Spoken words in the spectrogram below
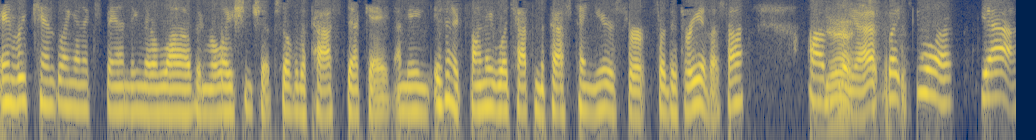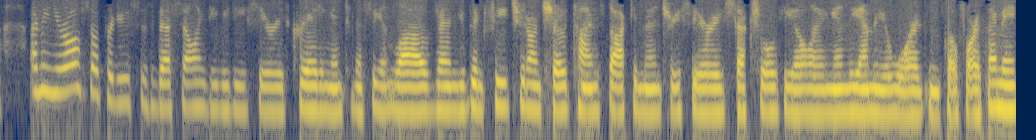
in rekindling and expanding their love and relationships over the past decade. I mean, isn't it funny what's happened the past 10 years for, for the three of us, huh? Um, yes. But you are, yeah. I mean, you're also produces a best-selling DVD series, Creating Intimacy and Love, and you've been featured on Showtime's documentary series, Sexual Healing, and the Emmy Awards and so forth. I mean,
